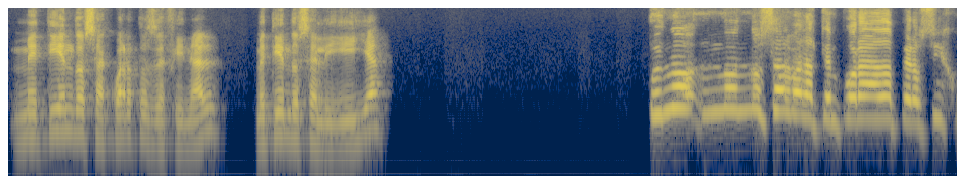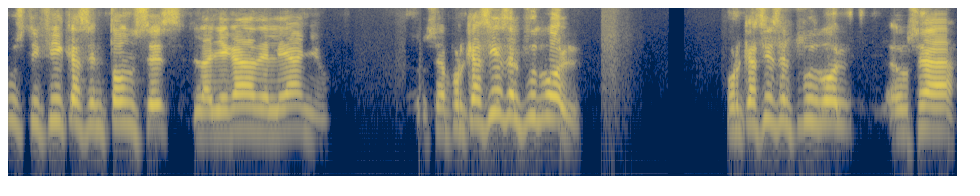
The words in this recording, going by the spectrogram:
metiéndose a cuartos de final, metiéndose a liguilla. Pues no, no, no salva la temporada, pero sí justificas entonces la llegada de Leaño. O sea, porque así es el fútbol. Porque así es el fútbol. O sea,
